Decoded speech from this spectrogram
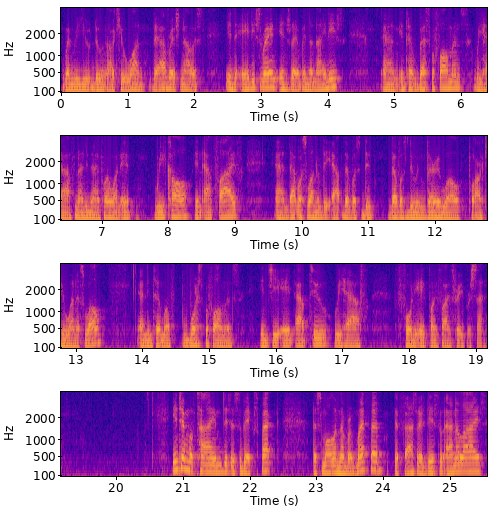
when we were doing RQ1. The average now is in the 80s range instead of in the 90s. And in terms of best performance, we have 99.18 recall in App 5, and that was one of the app that was did that was doing very well for RQ1 as well. And in terms of worst performance in G8 App 2, we have 48.53%. In terms of time, this is to be expected. The smaller number of method, the faster it is to analyze.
